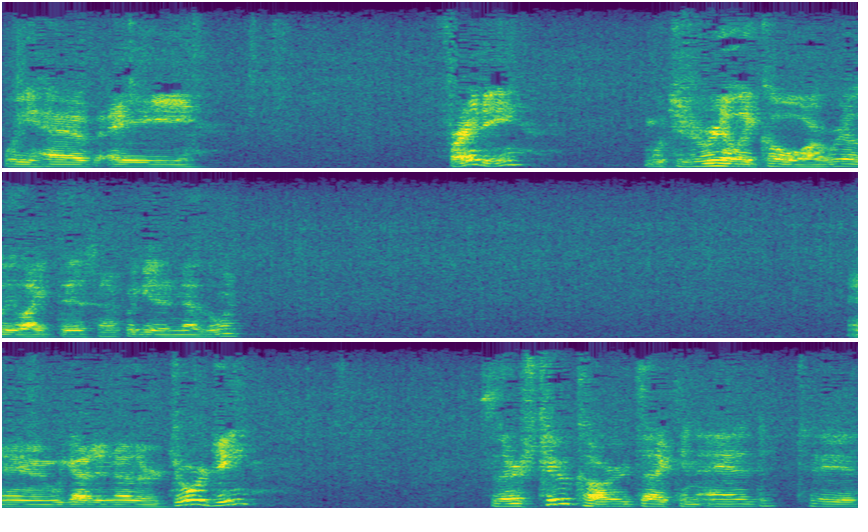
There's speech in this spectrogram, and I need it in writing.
We have a Freddy, which is really cool. I really like this. I hope we get another one. And we got another Georgie. So there's two cards I can add to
